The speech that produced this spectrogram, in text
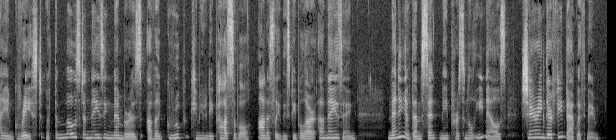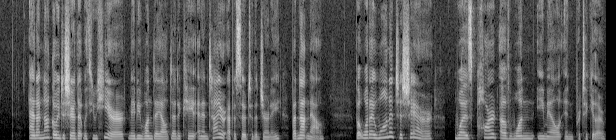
I am graced with the most amazing members of a group community possible, honestly, these people are amazing. Many of them sent me personal emails sharing their feedback with me. And I'm not going to share that with you here. Maybe one day I'll dedicate an entire episode to the journey, but not now. But what I wanted to share was part of one email in particular.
